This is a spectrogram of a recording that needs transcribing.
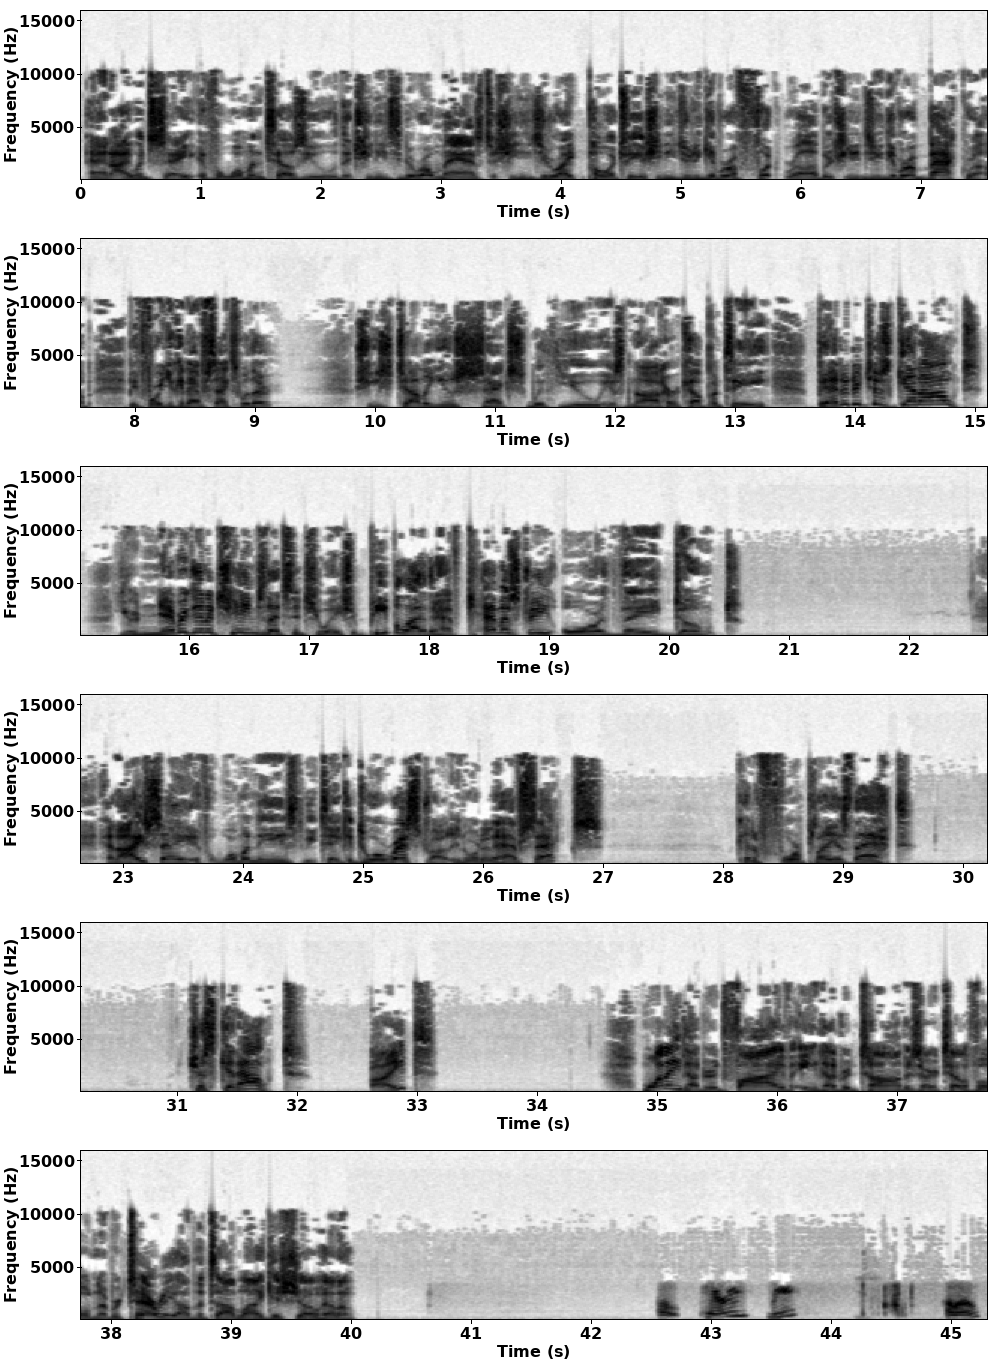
And I would say if a woman tells you that she needs to be romanced, or she needs you to write poetry, or she needs you to give her a foot rub, or she needs you to give her a back rub before you can have sex with her, she's telling you sex with you is not her cup of tea. Better to just get out. You're never going to change that situation. People either have chemistry or they don't. And I say if a woman needs to be taken to a restaurant in order to have sex, what kind of foreplay is that? Just get out, right? 1-800-5800-TOM is our telephone number. Terry on the Tom Leykis show. Hello. Oh, Terry? Hello?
